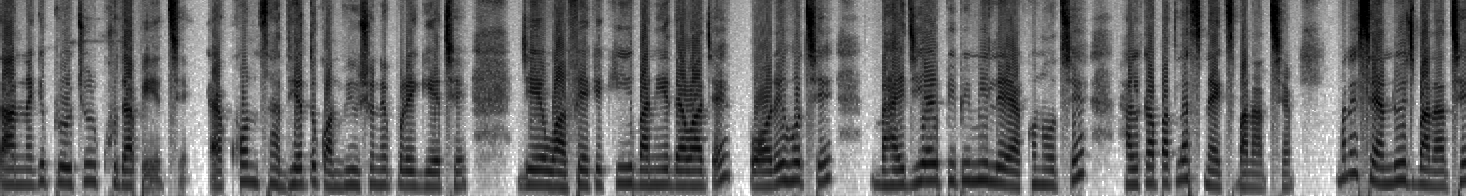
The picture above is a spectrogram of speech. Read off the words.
তার নাকি প্রচুর ক্ষুধা পেয়েছে। এখন সাদিয়া তো কনফিউশনে পড়ে গিয়েছে যে ওয়াফিয়াকে কি বানিয়ে দেওয়া যায়। পরে হচ্ছে ভাইজি আর পিপি মিলে এখন হচ্ছে হালকা পাতলা স্ন্যাক্স বানাচ্ছে। মানে স্যান্ডউইচ বানাচ্ছে।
